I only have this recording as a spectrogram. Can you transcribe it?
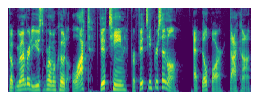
But remember to use the promo code LOCKED15 for 15% off at builtbar.com.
